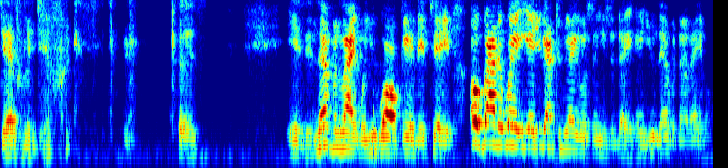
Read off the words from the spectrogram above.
definitely different. Because it's nothing like when you walk in, they tell you, oh, by the way, yeah, you got two anal scenes today, and you never done anal.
